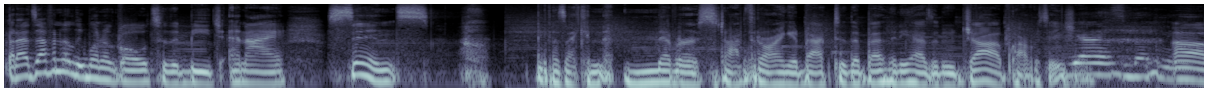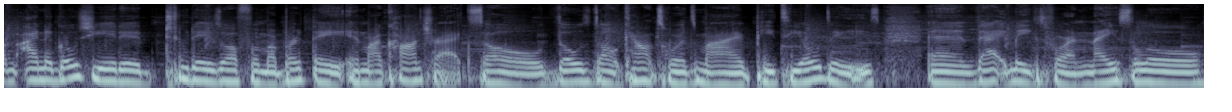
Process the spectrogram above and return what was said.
But I definitely want to go to the beach. And I, since, because I can never stop throwing it back to the Bethany has a new job conversation. Yes, Bethany. Um, I negotiated two days off for my birthday in my contract, so those don't count towards my PTO days, and that makes for a nice little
